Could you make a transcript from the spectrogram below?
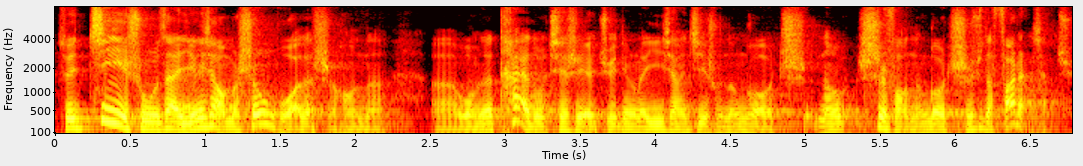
所以技术在影响我们生活的时候呢，呃，我们的态度其实也决定了一项技术能够持能是否能够持续的发展下去。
